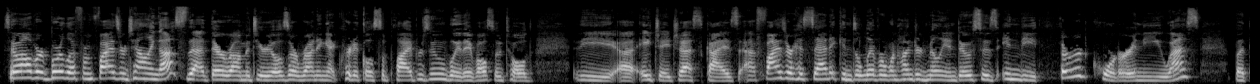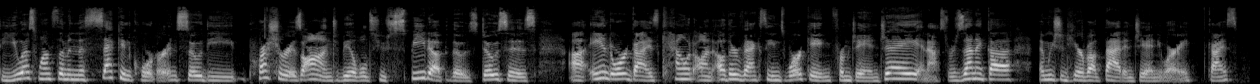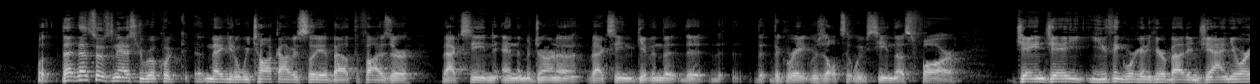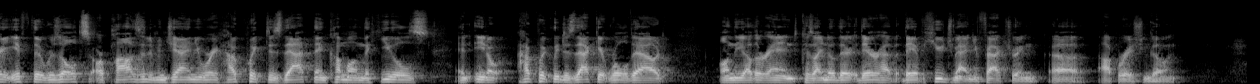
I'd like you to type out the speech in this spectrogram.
So Albert Bourla from Pfizer telling us that their raw materials are running at critical supply. Presumably, they've also told the uh, HHS guys. Uh, Pfizer has said it can deliver 100 million doses in the third quarter in the U.S., but the U.S. wants them in the second quarter, and so the pressure is on to be able to speed up those doses. Uh, and or guys count on other vaccines working from J and J and AstraZeneca, and we should hear about that in January, guys. Well, that, that's what I was going to ask you real quick, uh, Meg. You know, we talk obviously about the Pfizer vaccine and the Moderna vaccine, given the the, the, the great results that we've seen thus far. J and J, you think we're going to hear about in January? If the results are positive in January, how quick does that then come on the heels? And you know, how quickly does that get rolled out on the other end? Because I know they they have they have a huge manufacturing uh, operation going.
